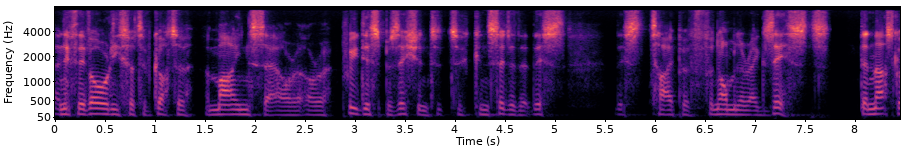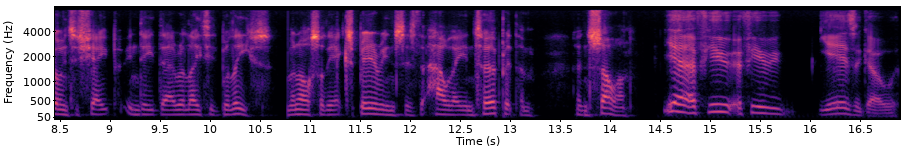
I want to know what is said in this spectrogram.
and if they've already sort of got a, a mindset or a, or a predisposition to, to consider that this this type of phenomena exists then that's going to shape indeed their related beliefs and also the experiences that how they interpret them and so on yeah a few a few years ago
